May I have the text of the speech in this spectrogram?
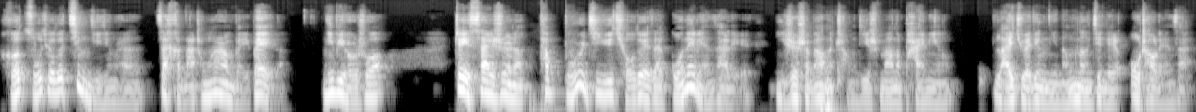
和足球的竞技精神在很大程度上违背的。你比如说，这赛事呢，它不是基于球队在国内联赛里你是什么样的成绩、什么样的排名来决定你能不能进这欧超联赛，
